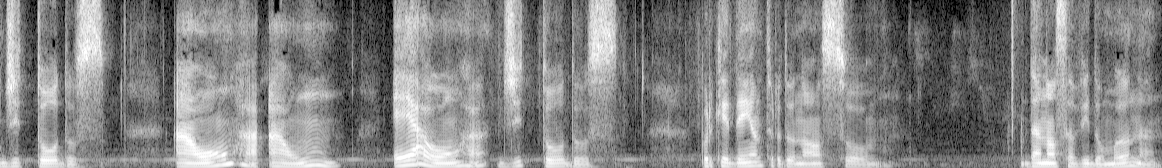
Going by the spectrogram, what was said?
de todos. A honra a um é a honra de todos. Porque dentro do nosso da nossa vida humana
